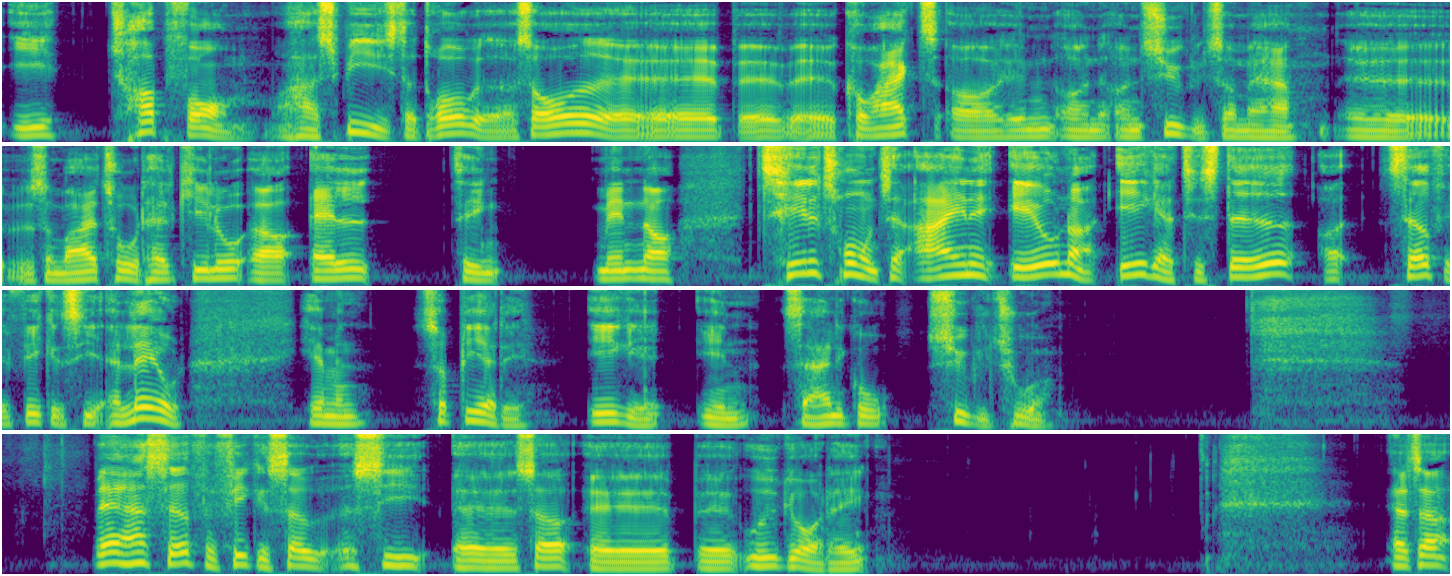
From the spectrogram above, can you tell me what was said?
i topform og har spist og drukket og sovet øh, øh, øh korrekt og, og, en, og en cykel, som er øh, som vejer 2,5 kilo og alle ting. Men når tiltroen til egne evner ikke er til stede, og self-efficacy er lavt, jamen så bliver det ikke en særlig god cykeltur. Hvad er self-efficacy så, øh, så øh, øh, udgjort af? Altså,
